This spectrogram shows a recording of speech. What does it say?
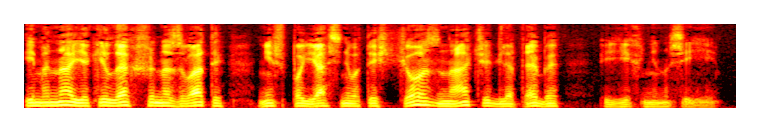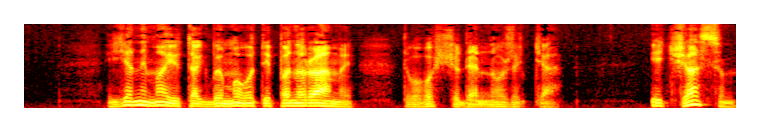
Імена, які легше назвати, ніж пояснювати, що значить для тебе їхні носії. Я не маю, так би мовити, панорами твого щоденного життя. І часом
